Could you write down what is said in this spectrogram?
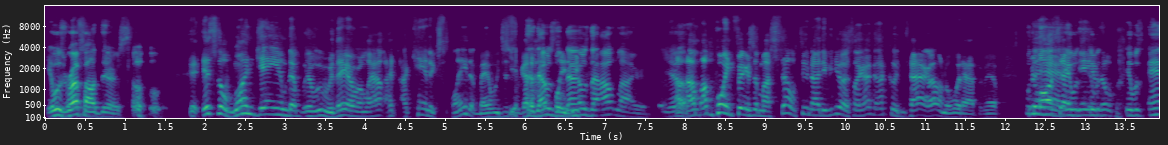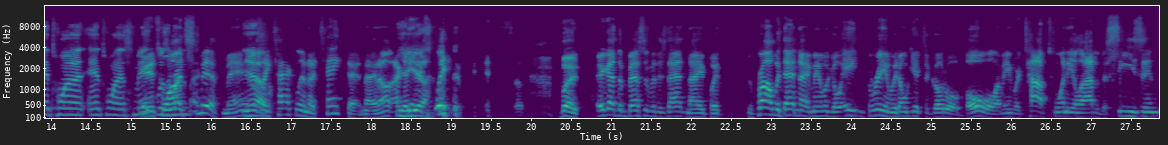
it was rough out there. So it's the one game that we were there. We're like, I, I can't explain it, man. We just yeah, forgot. That was that defense. was the outlier. Yeah, I'm, I'm, pointing fingers at myself too. Not even you. It's like I, I couldn't tag. I don't know what happened, man. We lost that it was, game. It was, it was Antoine Antoine Smith. Antoine Smith, man. Yeah. It was like tackling a tank that night. I, I yeah, can't yeah. explain it. So, but they got the best of it that night. But the problem with that night, man, we go eight and three and we don't get to go to a bowl. I mean, we're top 20 a lot of the season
